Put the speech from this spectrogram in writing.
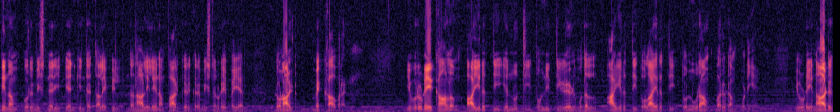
தினம் ஒரு மிஷினரி என்கின்ற தலைப்பில் இந்த நாளிலே நாம் பார்க்க இருக்கிற மிஷினருடைய பெயர் டொனால்ட் மெக்காவரன். இவருடைய காலம் ஆயிரத்தி எண்ணூற்றி தொண்ணூற்றி ஏழு முதல் ஆயிரத்தி தொள்ளாயிரத்தி தொண்ணூறாம் வருடம் உடைய இவருடைய நாடு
